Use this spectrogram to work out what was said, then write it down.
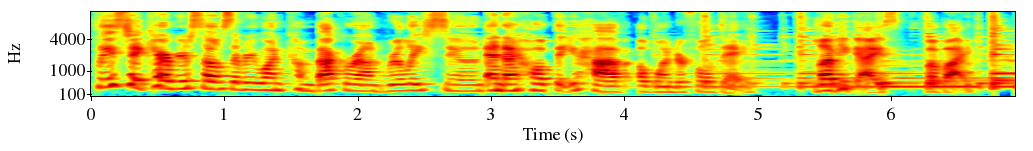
Please take care of yourselves, everyone. Come back around really soon. And I hope that you have a wonderful day. Love you guys. Bye-bye.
